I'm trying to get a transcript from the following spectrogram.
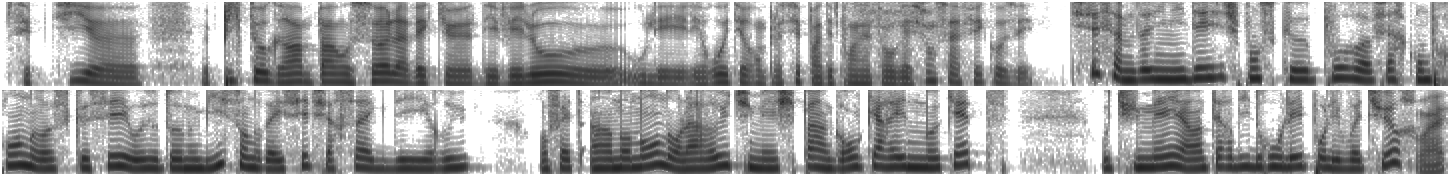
ces petits euh, pictogrammes peints au sol avec euh, des vélos euh, où les, les roues étaient remplacées par des points d'interrogation, ça a fait causer. Tu sais, ça me donne une idée. Je pense que pour faire comprendre ce que c'est aux automobilistes, on devrait essayer de faire ça avec des rues. En fait, à un moment, dans la rue, tu mets, je sais pas, un grand carré de moquette où tu mets interdit de rouler pour les voitures Ouais.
